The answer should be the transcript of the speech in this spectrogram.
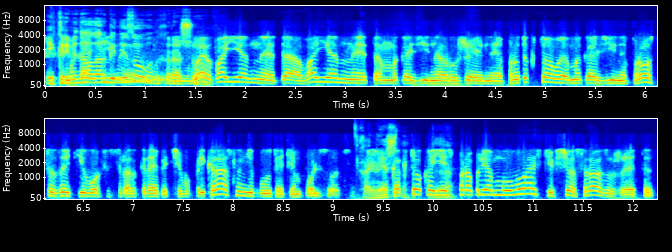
И криминал организован хорошо. Военные, да, военные там магазины оружейные, продуктовые магазины, просто зайти в офис разграбить его, прекрасно не будут этим пользоваться. Конечно. Как только да. есть проблема у власти, все, сразу же этот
